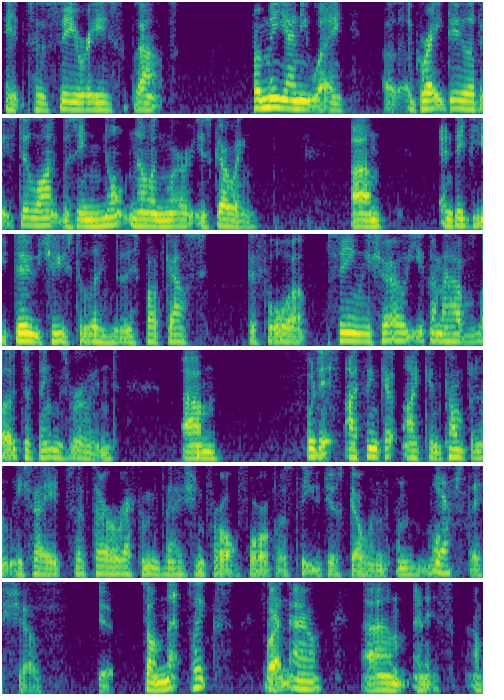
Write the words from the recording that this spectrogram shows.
It's a series that, for me anyway, a, a great deal of its delight was in not knowing where it is going. Um, and if you do choose to listen to this podcast before seeing the show, you're going to have loads of things ruined. Um, but it, I think I can confidently say it's a thorough recommendation for all four of us that you just go and, and watch this show. Yeah. It's on Netflix right now, um, and it's um,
